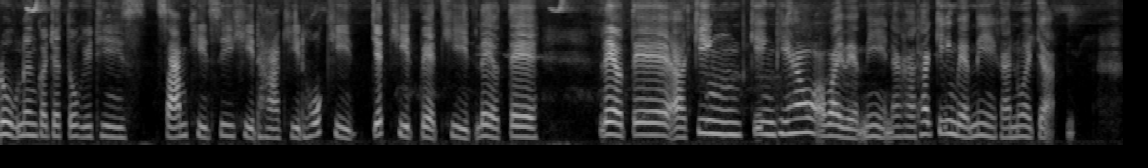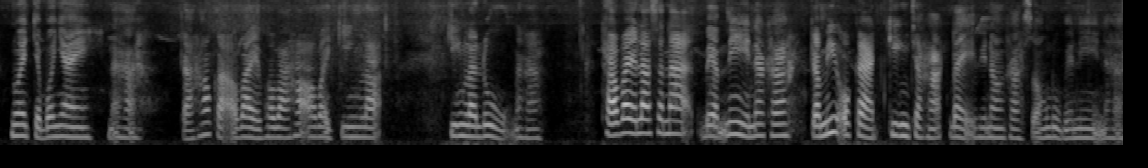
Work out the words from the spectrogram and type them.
ลูกหนึ่งก็จะตกอยู่ที่สามขีดสี่ขีดห้าขีดหกขีดเจ็ดขีดแปดขีดแล้วแต่แล้วแต่กิ่งกิ่งที่เฮาเอาไว้แบบนี้นะคะ ถ้ากิ่งแบบนี้ค่ะหน่วยจะหน่วยจะบ่ใหญ่นะคะกะเฮาก็เอาไว้เพราะว่าเฮาเอาไว้กิ่งละกิ่งละลูกนะคะ ถ้าไว้ลักษณะแบบนี้นะคะก็มีโอกาสกิ่งจะหักได้พี่น้องค่ะสองลูกแบบนี้นะคะ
